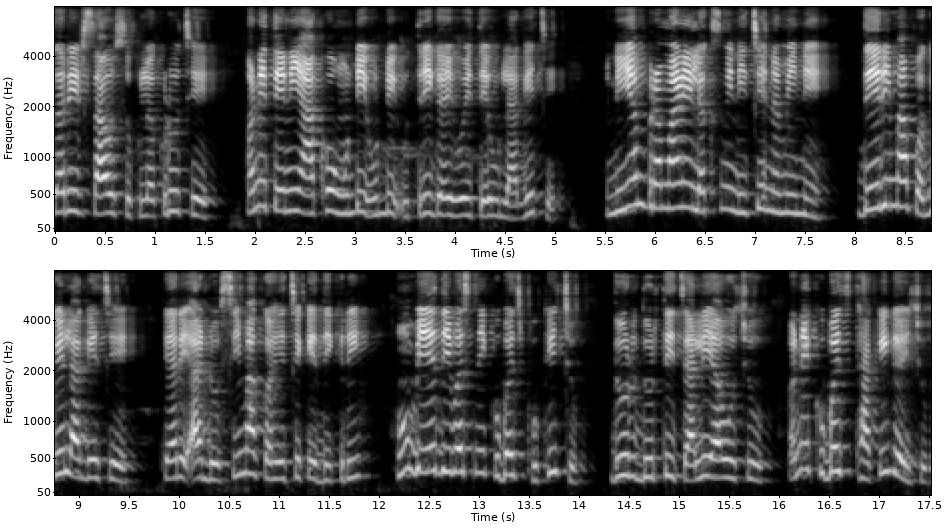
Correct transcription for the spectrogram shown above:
શરીર સાવ શુક્લકડું છે અને તેની આંખો ઊંડી ઊંડી ઉતરી ગઈ હોય તેવું લાગે છે. નિયમ પ્રમાણે લક્ષ્મી નીચે નમીને દેરીમાં પગે લાગે છે. ત્યારે આ ડોસીમાં કહે છે કે, દીકરી, હું બે દિવસની ખૂબ જ ભૂખી છું. દૂર દૂરથી ચાલી આવું છું અને ખૂબ જ થાકી ગઈ છું.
